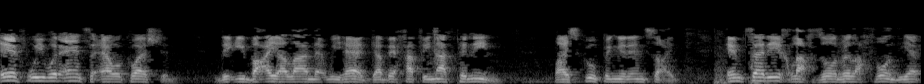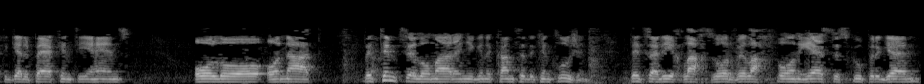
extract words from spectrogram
If we would answer our question, the ibayalan that we had, gabe hafinat penin, by scooping it inside. Im tzarich lachzor v'lachvon, do you have to get it back into your hands? Or or not? V'timtze lomar, and you're going to come to the conclusion. He has to scoop it again.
